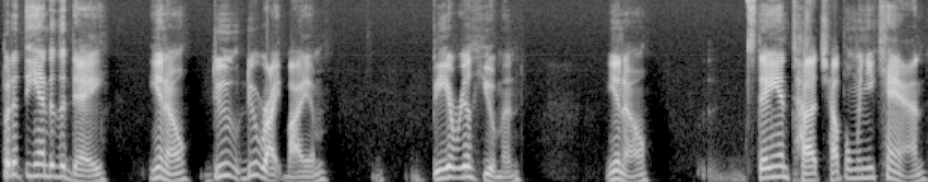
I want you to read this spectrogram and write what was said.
but at the end of the day you know do do right by him. be a real human you know stay in touch, help them when you can.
